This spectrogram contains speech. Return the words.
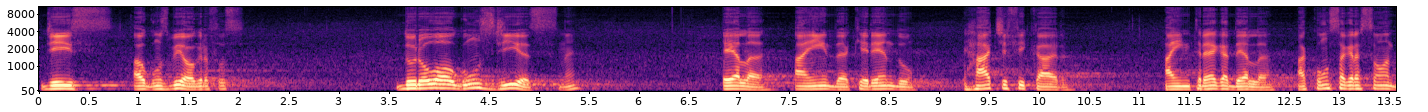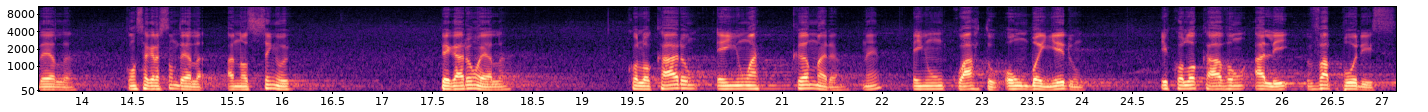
diz alguns biógrafos, durou alguns dias, né? Ela ainda querendo ratificar a entrega dela, a consagração dela, consagração dela a Nosso Senhor. Pegaram ela, colocaram em uma câmara, né? Em um quarto ou um banheiro e colocavam ali vapores.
